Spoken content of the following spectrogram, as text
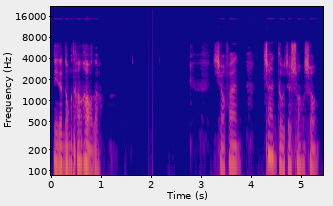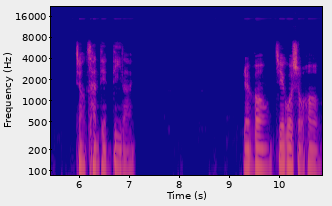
你的浓汤好了。”小贩颤抖着双手，将餐点递来。人凤接过手后，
